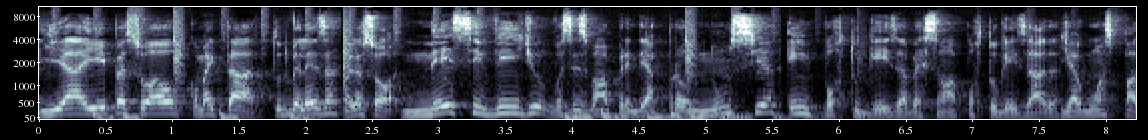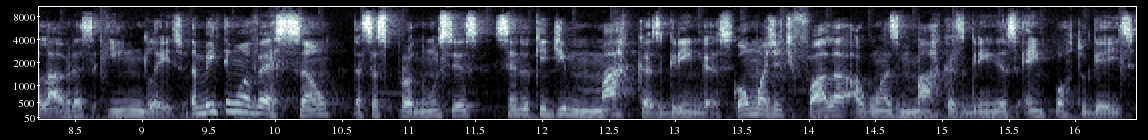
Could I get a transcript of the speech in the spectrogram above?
E aí pessoal, como é que tá? Tudo beleza? Olha só, nesse vídeo vocês vão aprender a pronúncia em português, a versão aportuguesada de algumas palavras em inglês. Também tem uma versão dessas pronúncias, sendo que de marcas gringas, como a gente fala algumas marcas gringas em português,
